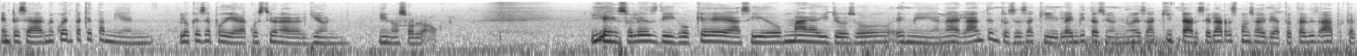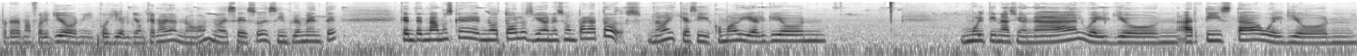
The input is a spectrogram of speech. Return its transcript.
empecé a darme cuenta que también lo que se pudiera cuestionar al guion y no solo a uno. Y eso les digo que ha sido maravilloso en mi vida en adelante. Entonces aquí la invitación no es a quitarse la responsabilidad total de, ah, porque el problema fue el guion y cogí el guion que no era. No, no es eso. Es simplemente que entendamos que no todos los guiones son para todos, ¿no? Y que así como había el guion multinacional o el guion artista o el guion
